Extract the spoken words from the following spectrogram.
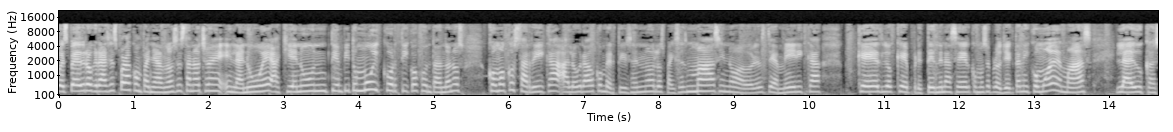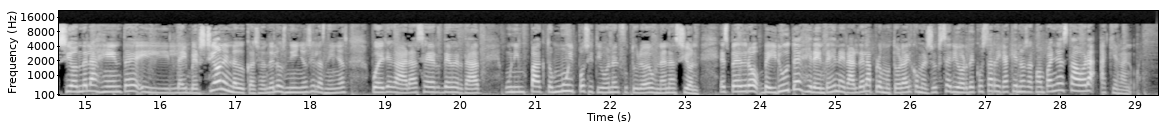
Pues Pedro, gracias por acompañarnos esta noche en la nube, aquí en un tiempito muy cortico contándonos cómo Costa Rica ha logrado convertirse en uno de los países más innovadores de América, qué es lo que pretenden hacer, cómo se proyectan y cómo además la educación de la gente y la inversión en la educación de los niños y las niñas puede llegar a ser de verdad un impacto muy positivo en el futuro de una nación. Es Pedro Beirute, gerente general de la promotora del comercio exterior de Costa Rica, que nos acompaña hasta ahora aquí en la nube.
